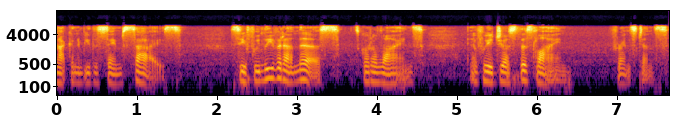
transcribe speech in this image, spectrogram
not going to be the same size. See, if we leave it on this, let's go to lines, and if we adjust this line, for instance,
